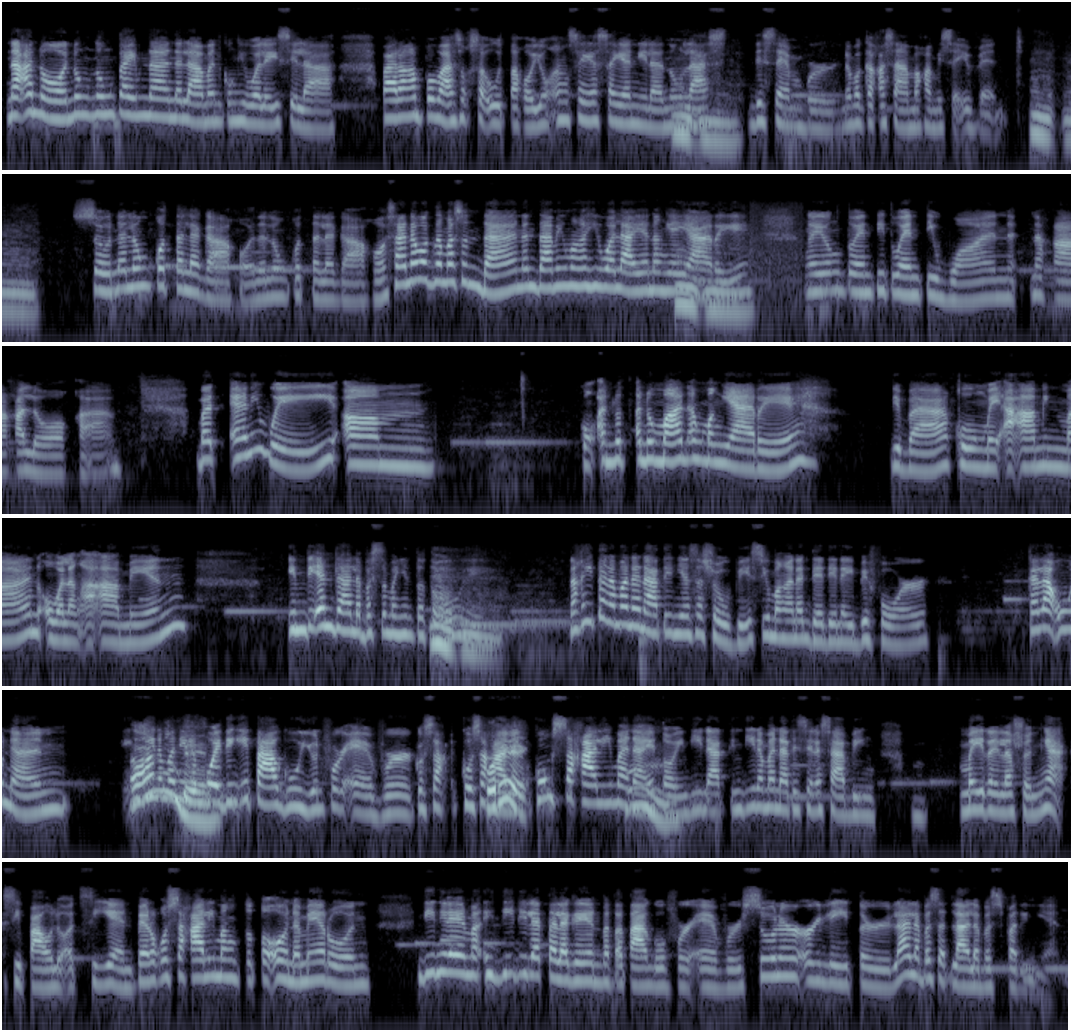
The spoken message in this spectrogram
Na ano, nung, nung time na nalaman kong hiwalay sila, parang ang pumasok sa utak ko, yung ang saya-saya nila nung last Mm. December na magkakasama kami sa event. Mm-mm. So, nalungkot talaga ako. Nalungkot talaga ako. Sana wag na masundan. Ang daming mga hiwalayan nangyayari. Ngayong 2021, nakakaloka. But anyway, um, kung ano, ano man ang mangyari, 'di ba? Kung may aamin man o walang aamin, in the end lalabas naman yung totoo eh. Mm-mm. Nakita naman na natin yan sa showbiz, yung mga nagde-deny before. Kalaunan, hindi Aamin naman nila din. pwedeng itago yun forever. Kung, sa, kung sakali, Correct. kung sakali man na Mm. ito, hindi, natin, hindi naman natin sinasabing may relasyon nga si Paulo at si Yen. Pero kung sakali mang totoo na meron, hindi nila hindi nila talaga yan matatago forever. Sooner or later, lalabas at lalabas pa rin yan.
